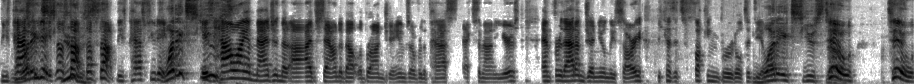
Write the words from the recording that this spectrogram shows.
These past what few days, no, stop, stop, stop. These past few days, What excuse? is how I imagine that I've sound about LeBron James over the past X amount of years, and for that I'm genuinely sorry because it's fucking brutal to deal. What excuse? Though? Two, two.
